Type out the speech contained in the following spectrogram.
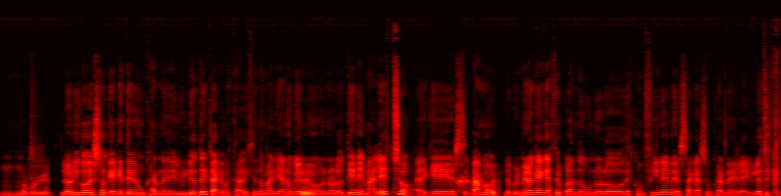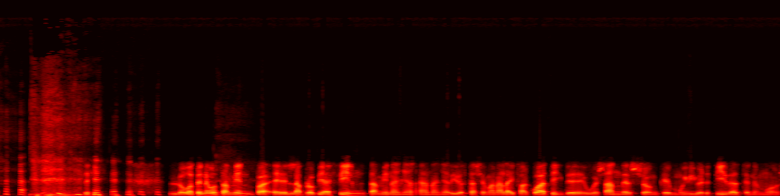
está muy bien. Lo único eso que hay que tener un carnet de biblioteca, que me estaba diciendo Mariano que Sí. no, no lo tiene, mal hecho. Hay que, vamos, lo primero que hay que hacer cuando uno lo desconfinen es sacarse un carnet de la biblioteca. Sí. Luego tenemos también eh, la propia film, también han añadido esta semana Life Aquatic de Wes Anderson, que es muy divertida. Tenemos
